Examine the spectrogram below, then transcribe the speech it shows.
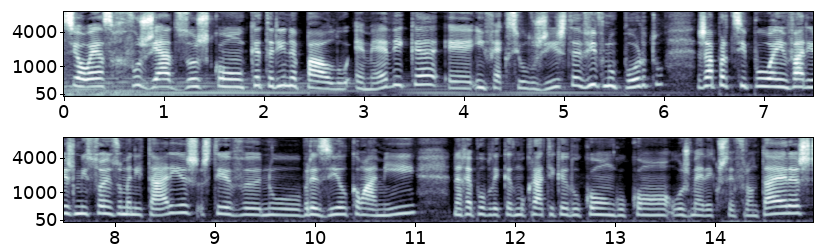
SOS Refugiados, hoje com Catarina Paulo. É médica, é infecciologista, vive no Porto, já participou em várias missões humanitárias, esteve no Brasil com a AMI, na República Democrática do Congo com os Médicos Sem Fronteiras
